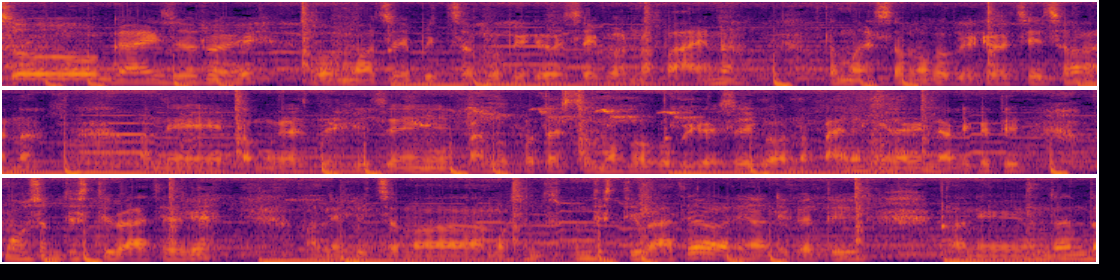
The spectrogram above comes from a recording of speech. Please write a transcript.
सो गाइजहरू है अब म चाहिँ बिचको भिडियो चाहिँ गर्न पाएन। तमासम्मको भिडियो चाहिँ छ होइन? अनि तमगासदेखि चाहिँ पालो पचाससम्मको भिडियो चाहिँ गर्न पाएन किनकि अलिकति मौसम त्यस्तै भएको थियो क्या अनि बिचमा मौसम पनि त्यस्तै भएको थियो अनि अलिकति अनि हुन्छ नि त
